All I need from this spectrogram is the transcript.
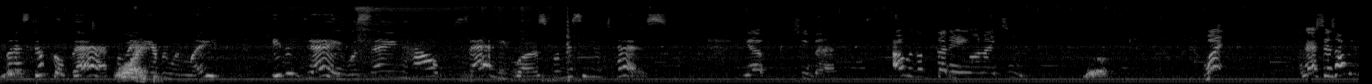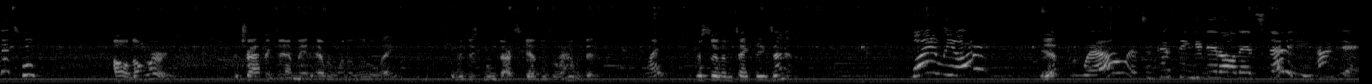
but I still feel bad for making everyone late. Even Jay was saying how sad he was for missing your test. Yep, too bad. I was up studying all night too. What? I guess it's always next week. Oh, don't worry. The traffic jam made everyone a little late, so we just moved our schedules around a bit. What? We're still going to take the exam. What? We are? Yep. Well, it's a good thing you did all that studying, huh, Jay?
